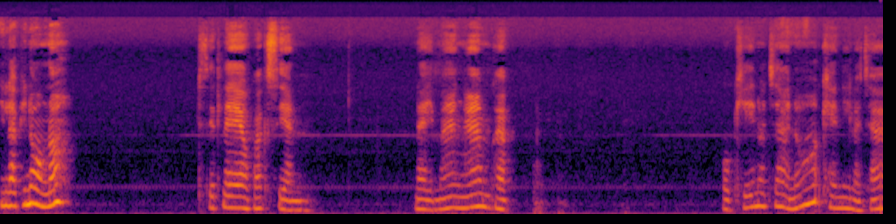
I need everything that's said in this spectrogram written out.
นี่ละพี่น้องเนาะเสร็จแล้วพักเสียนได้มากงามครับ โอเคเนาะจ้าเนาะแค่นี้ละจ้า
